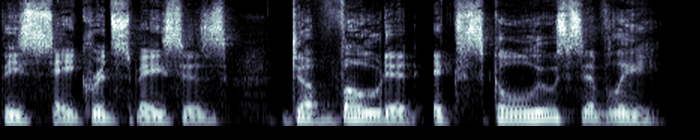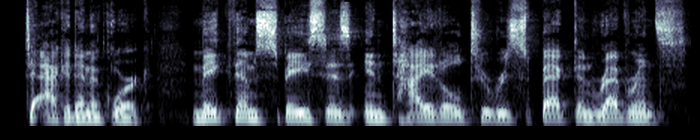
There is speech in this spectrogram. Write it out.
these sacred spaces, devoted exclusively to academic work. Make them spaces entitled to respect and reverence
